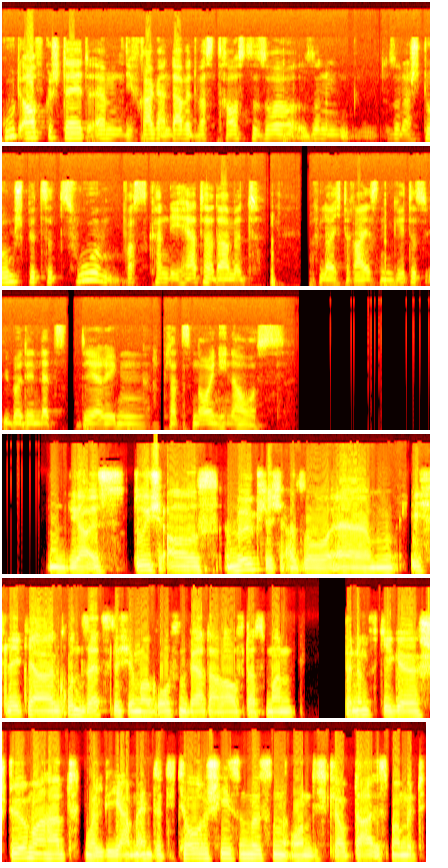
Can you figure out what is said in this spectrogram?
gut aufgestellt. Ähm, die Frage an David, was traust du so, so, einem, so einer Sturmspitze zu? Was kann die Hertha damit vielleicht reißen? Geht es über den letztjährigen Platz 9 hinaus? Ja, ist durchaus möglich. Also ähm, ich lege ja grundsätzlich immer großen Wert darauf, dass man vernünftige Stürmer hat, weil die am Ende die Tore schießen müssen. Und ich glaube, da ist man mit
